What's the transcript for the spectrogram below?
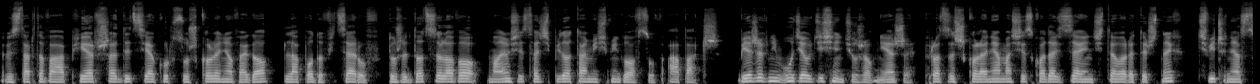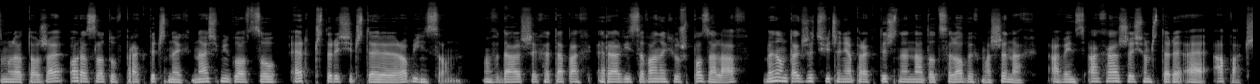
wystartowała pierwsza edycja kursu szkoleniowego dla podoficerów, którzy docelowo mają się stać pilotami śmigłowców Apache. Bierze w nim udział 10 żołnierzy. Proces szkolenia ma się składać z zajęć teoretycznych, ćwiczenia w symulatorze oraz lotów praktycznych na śmigłowcu R-44 Robinson. W dalszych etapach realizowanych już poza LAW będą także ćwiczenia praktyczne na docelowych maszynach, a więc AH-64E Apache.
